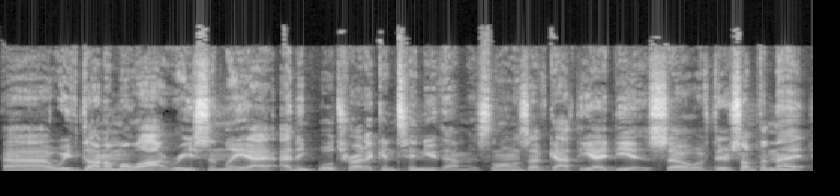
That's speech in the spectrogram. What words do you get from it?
uh, we've done them a lot recently. I, I think we'll try to continue them as long as I've got the ideas. So if there's something that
